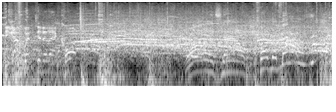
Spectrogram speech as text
He got whipped into that corner. Rollins now from the middle, right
